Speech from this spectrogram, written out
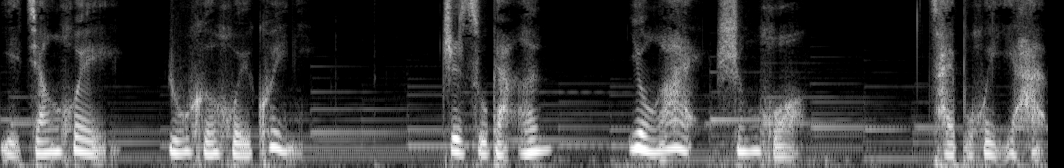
也将会如何回馈你。知足感恩，用爱生活，才不会遗憾。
